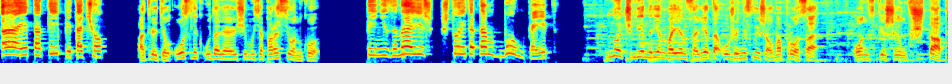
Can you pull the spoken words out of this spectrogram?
А это ты, Пятачок? Ответил ослик удаляющемуся поросенку. Ты не знаешь, что это там бумкает? Но член Ренвоенсовета уже не слышал вопроса. Он спешил в штаб.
